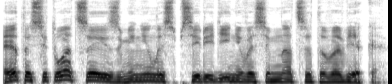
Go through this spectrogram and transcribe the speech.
Эта ситуация изменилась в середине XVIII века,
